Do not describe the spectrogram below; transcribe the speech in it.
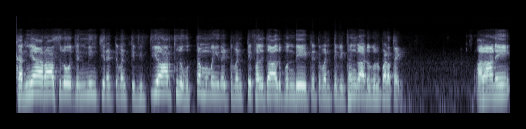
కన్యారాశిలో జన్మించినటువంటి విద్యార్థులు ఉత్తమమైనటువంటి ఫలితాలు పొందేటటువంటి విధంగా అడుగులు పడతాయి. అలానే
